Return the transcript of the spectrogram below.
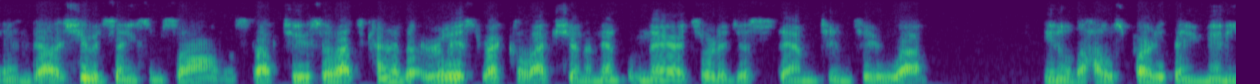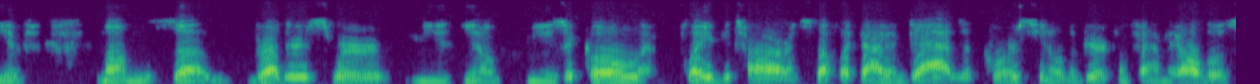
and uh, she would sing some songs and stuff too. So that's kind of the earliest recollection, and then from there it sort of just stemmed into uh, you know the house party thing. Many of mom's uh, brothers were mu- you know musical and played guitar and stuff like that. And dad's of course you know the Bjorkman family all those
